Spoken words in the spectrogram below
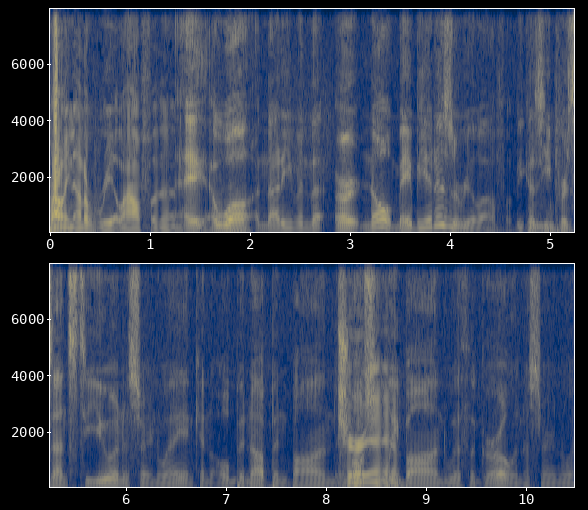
Probably not a real alpha then. yeah. Hey, well, not even the, or no, maybe it is a real alpha because he Mhm. presents to you in a certain way and can open up and bond, Sure, emotionally yeah. bond with a girl in a certain way.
